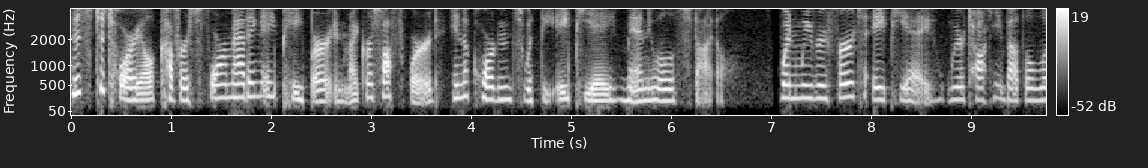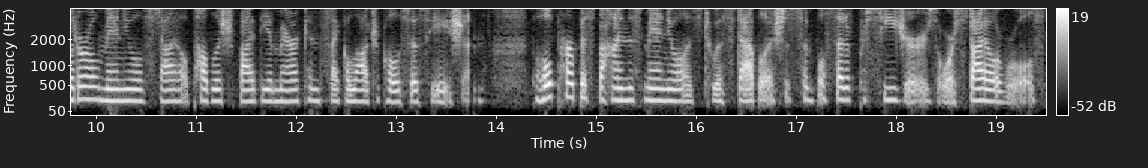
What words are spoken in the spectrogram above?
This tutorial covers formatting a paper in Microsoft Word in accordance with the APA Manual of Style. When we refer to APA, we're talking about the literal manual of style published by the American Psychological Association. The whole purpose behind this manual is to establish a simple set of procedures or style rules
